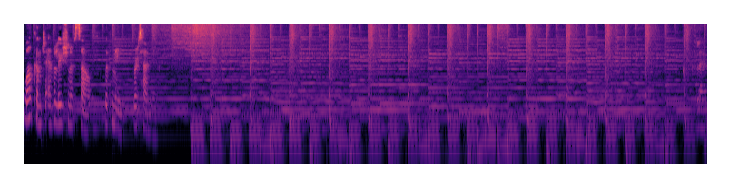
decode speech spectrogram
Welcome to Evolution of Self with me, Britannia. Hello,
